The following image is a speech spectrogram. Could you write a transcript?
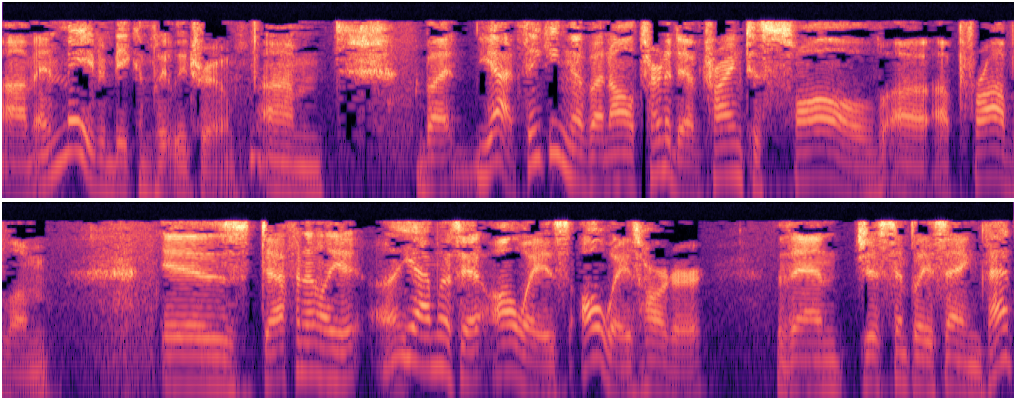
um, and it may even be completely true. Um, but yeah, thinking of an alternative, trying to solve a, a problem, is definitely, uh, yeah, I'm going to say it always, always harder than just simply saying that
